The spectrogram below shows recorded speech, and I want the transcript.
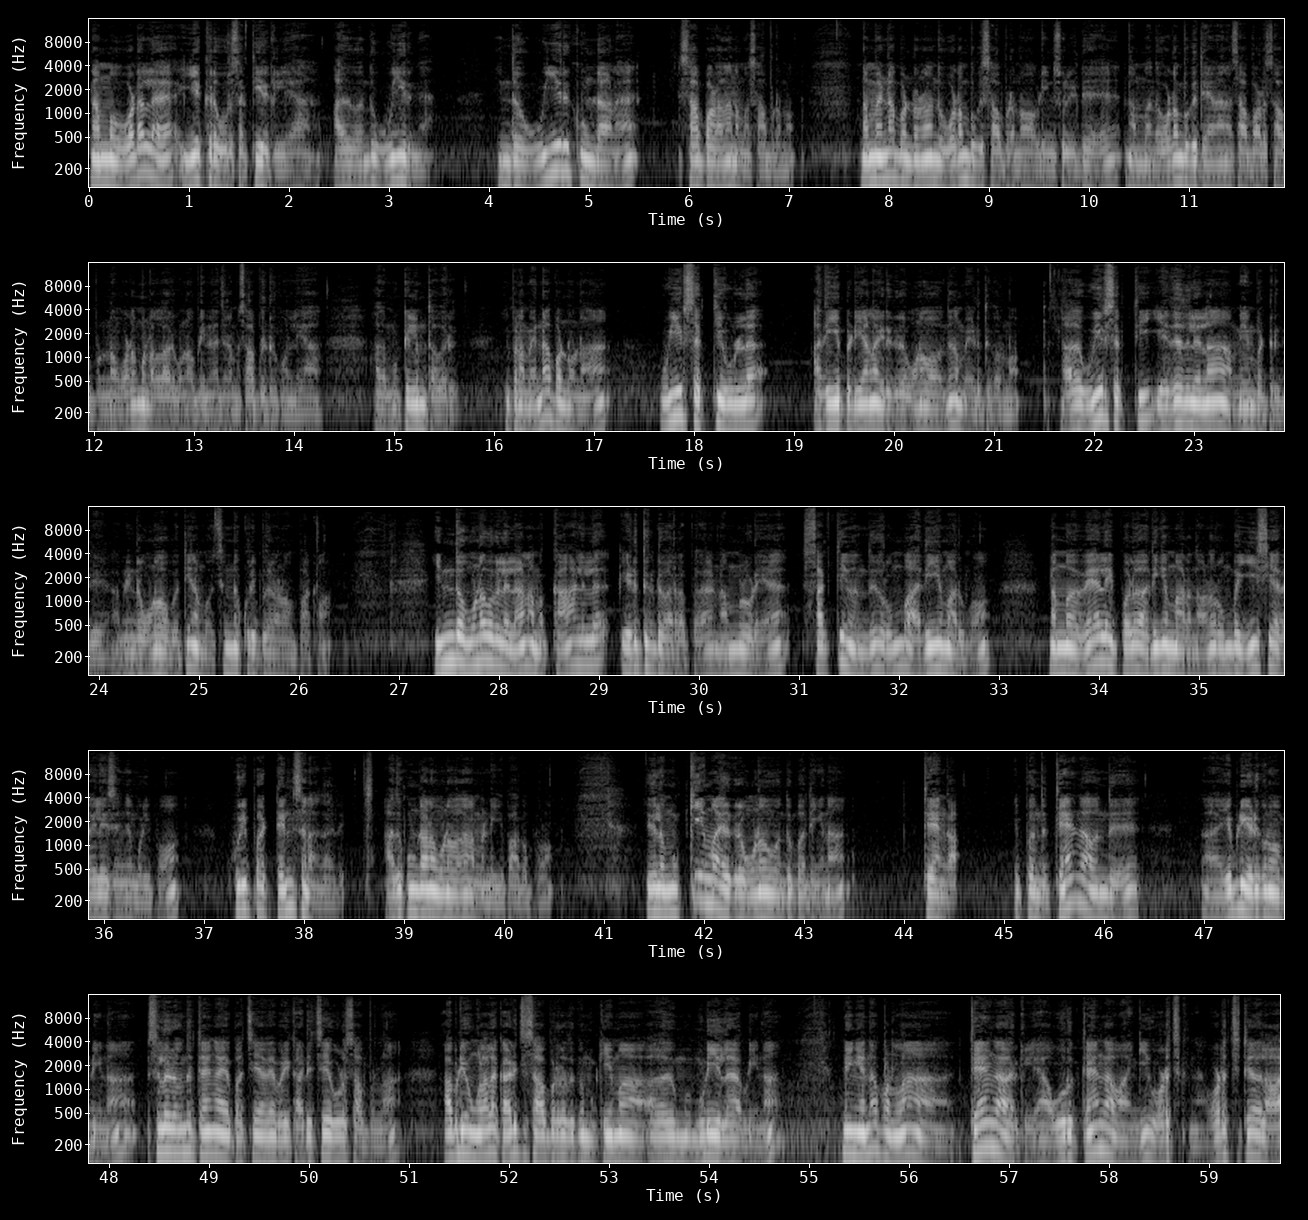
நம்ம உடலை இயக்குற ஒரு சக்தி இருக்கு இல்லையா? அது வந்து உயிருங்க. இந்த உயிருக்கு உண்டான சாப்பாடை தான் நம்ம சாப்பிடணும். நம்ம என்ன பண்ணுறோம்னா அந்த உடம்புக்கு சாப்பிடணும் அப்படின்னு சொல்லிட்டு நம்ம அந்த உடம்புக்கு தேவையான சாப்பாடை சாப்பிடணும் உடம்பு நல்லா இருக்கணும் அப்படின்னு நினச்சி நம்ம சாப்பிட்டுட்டு இருக்கோம் இல்லையா? அது முற்றிலும் தவறு. இப்போ நம்ம என்ன பண்ணோம்னா உயிர் சக்தி உள்ள அதிகப்படியெல்லாம் இருக்கிற உணவை வந்து நம்ம எடுத்துக்கிறணும். அதாவது உயிர் சக்தி எது எதுலெல்லாம் மேம்பட்டிருக்கு அப்படின்ற உணவை பற்றி நம்ம சின்ன குறிப்புகளை நம்ம பார்க்கலாம். இந்த உணவுகள் எல்லாம் நம்ம காலையில் எடுத்துக்கிட்டு வர்றப்ப நம்மளுடைய சக்தி வந்து ரொம்ப அதிகமாக இருக்கும். நம்ம வேலை பழு அதிகமாக இருந்தாலும் ரொம்ப ஈஸியாக வேலையை செஞ்சு முடிப்போம். குறிப்பாக டென்ஷன் ஆகாது. அதுக்கு உண்டான உணவை தான் நம்ம இன்னைக்கு பார்க்க போகிறோம் இதில் முக்கியமாக இருக்கிற உணவு வந்து பார்த்திங்கன்னா தேங்காய். இப்போ இந்த தேங்காய் வந்து எப்படி எடுக்கணும் அப்படின்னா சிலர் வந்து தேங்காயை பச்சையாகவே அப்படி கடிச்சே கூட சாப்பிட்லாம். அப்படி உங்களால் கடித்து சாப்பிட்றதுக்கு முக்கியமாக அதாவது முடியல அப்படின்னா நீங்கள் என்ன பண்ணலாம் தேங்காய் இருக்கு இல்லையா? ஒரு தேங்காய் வாங்கி உடைச்சிக்கோங்க. உடச்சிட்டு அதில் அரை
